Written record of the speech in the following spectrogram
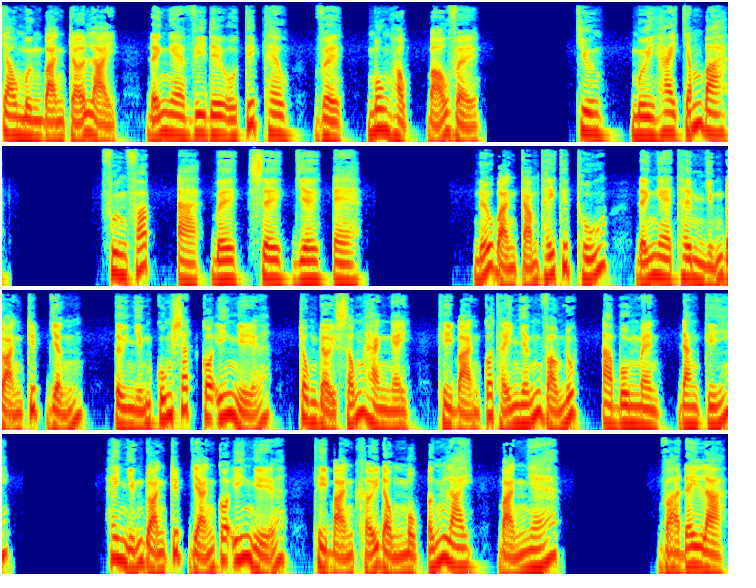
Chào mừng bạn trở lại để nghe video tiếp theo về môn học bảo vệ. Chương 12.3 Phương pháp A, B, C, D, E Nếu bạn cảm thấy thích thú để nghe thêm những đoạn trích dẫn từ những cuốn sách có ý nghĩa trong đời sống hàng ngày, thì bạn có thể nhấn vào nút Abonnement đăng ký. Hay những đoạn trích giảng có ý nghĩa, thì bạn khởi động một ấn like, bạn nhé. Và đây là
